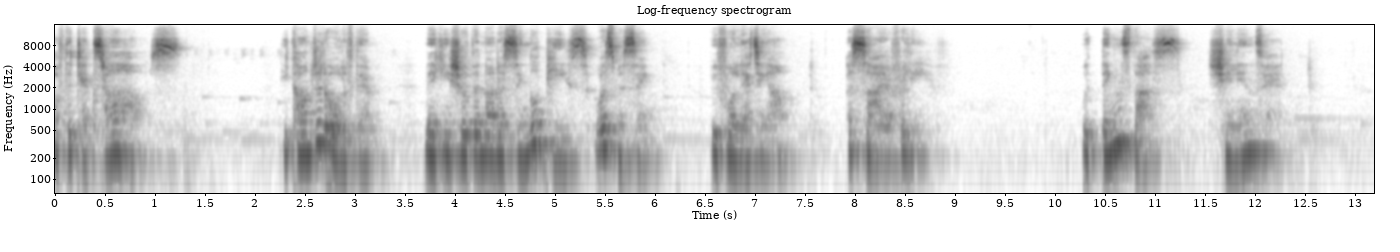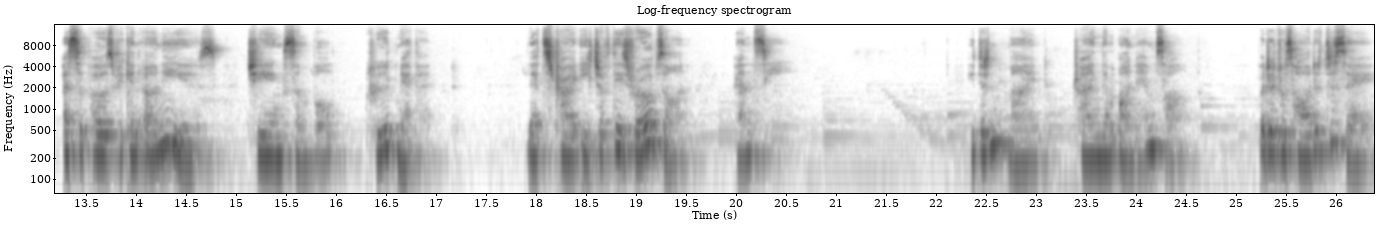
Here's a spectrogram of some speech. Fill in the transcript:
of the textile house. He counted all of them, making sure that not a single piece was missing before letting out a sigh of relief. With things thus, Xie Lian said, I suppose we can only use Qiying's simple, crude method. Let's try each of these robes on and see. He didn't mind trying them on himself, but it was harder to say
